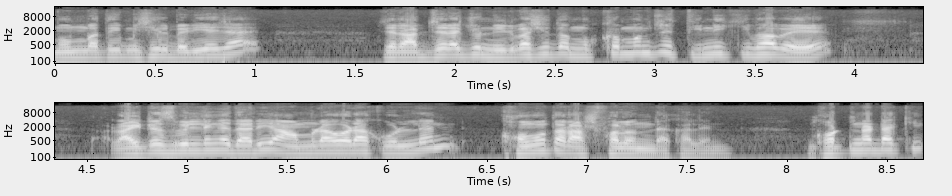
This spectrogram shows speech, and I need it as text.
মোমবাতি, মিছিল বেরিয়ে যায় যে রাজ্যের একজন নির্বাচিত মুখ্যমন্ত্রী, তিনি কীভাবে রাইটার্স বিল্ডিংয়ে দাঁড়িয়ে আমরা ওরা করলেন, ক্ষমতার আস্ফালন দেখালেন। ঘটনাটা কি?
